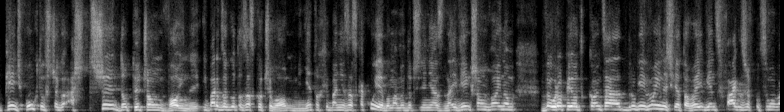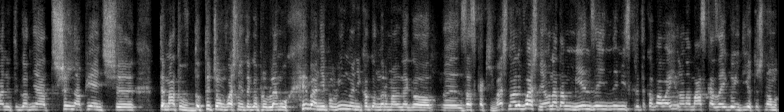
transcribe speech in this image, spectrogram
pięć punktów, z czego aż trzy dotyczą wojny i bardzo go to zaskoczyło. Mnie to chyba nie zaskakuje, bo mamy do czynienia z największą wojną w Europie od końca II wojny światowej, więc fakt, że w podsumowaniu tygodnia 3 na 5 e, tematów dotyczą właśnie tego problemu, chyba nie powinno nikogo normalnego e, zaskakiwać. No ale właśnie, ona tam między innymi skrytykowała Ilona Maska za jego idiotyczną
